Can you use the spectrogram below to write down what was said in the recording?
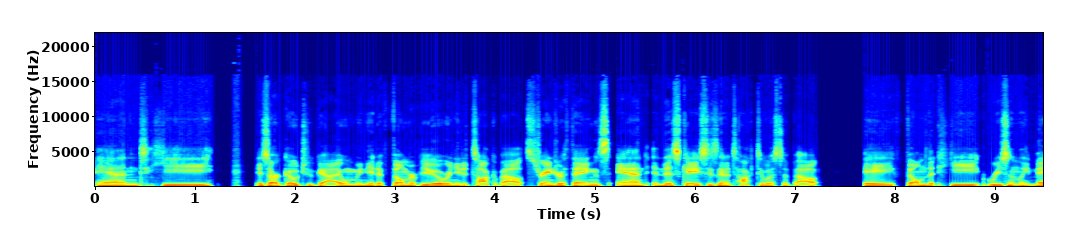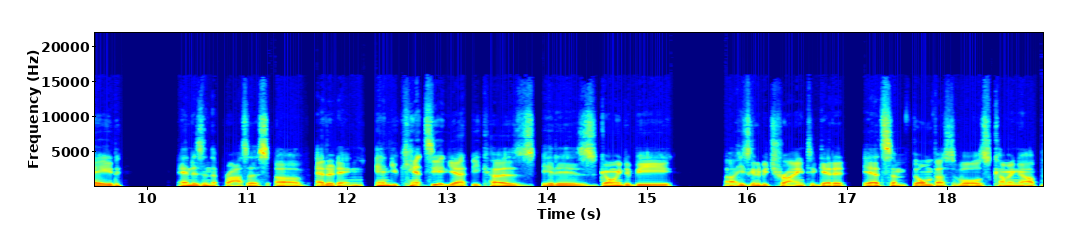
and he is our go-to guy when we need a film review or we need to talk about Stranger Things. And in this case, he's going to talk to us about a film that he recently made and is in the process of editing. And you can't see it yet because it is going to be uh, he's going to be trying to get it at some film festivals coming up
